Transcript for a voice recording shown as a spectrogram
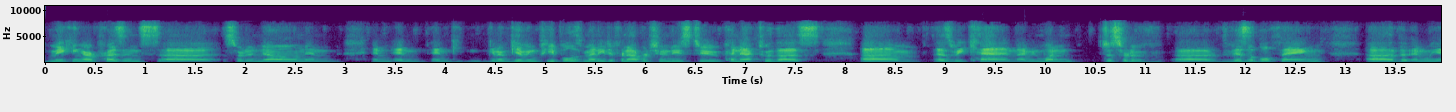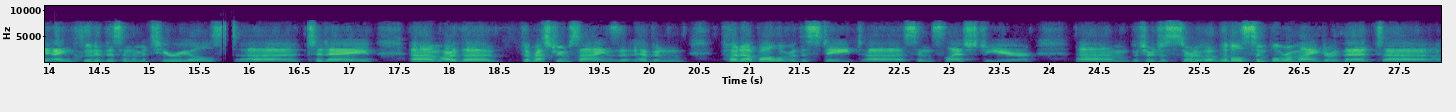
making our presence uh, sort of known and and and and you know giving people as many different opportunities to connect with us um, as we can. I mean, one just sort of uh, visible thing. Uh, and we I included this in the materials uh, today. Um, are the the restroom signs that have been put up all over the state uh, since last year, um, which are just sort of a little simple reminder that uh,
